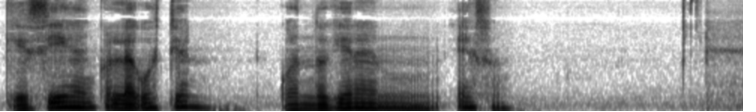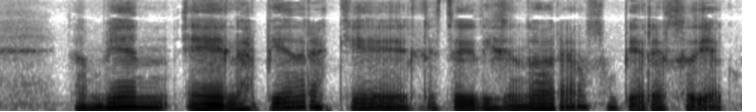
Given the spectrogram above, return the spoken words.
Que sigan con la cuestión cuando quieran eso. También eh, las piedras que le estoy diciendo ahora son piedras del zodiaco.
